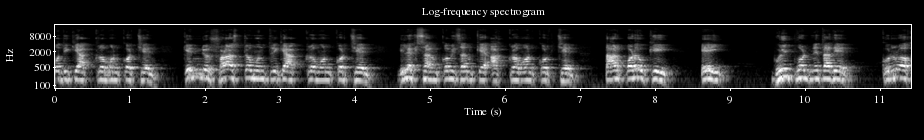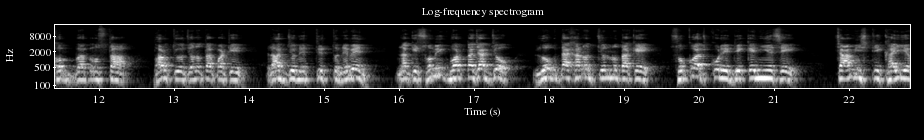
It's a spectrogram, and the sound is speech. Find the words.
মোদীকে আক্রমণ করছেন। কেন্দ্রীয় স্বরাষ্ট্রমন্ত্রীকে আক্রমণ করছেন। ইলেকশন কমিশনকে আক্রমণ করছেন। তারপরেও কি এই ভুইফোড় নেতাদের কোনো রকম ব্যবস্থা ভারতীয় জনতা পার্টির রাজ্য নেতৃত্ব নেবেন, নাকি শ্রমিক ভট্টাচার্য লোক দেখানোর জন্য তাকে শোকজ করে ডেকে নিয়ে এসে চা মিষ্টি খাইয়ে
